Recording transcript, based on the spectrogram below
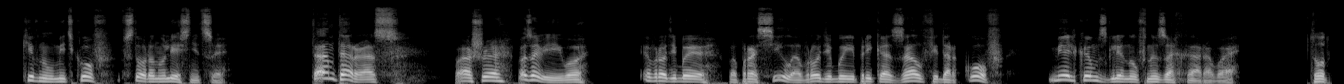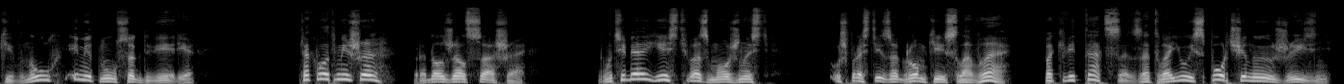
— кивнул Митьков в сторону лестницы. — Там Тарас. Паша, позови его. Вроде бы попросил, а вроде бы и приказал Федорков, мельком взглянув на Захарова. Тот кивнул и метнулся к двери. — Так вот, Миша, — продолжал Саша, — у тебя есть возможность, уж прости за громкие слова, поквитаться за твою испорченную жизнь.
